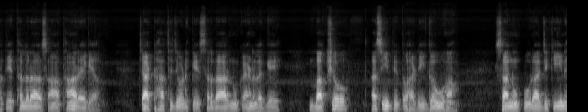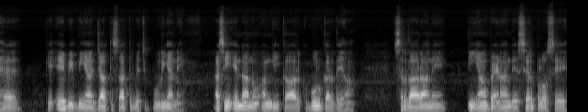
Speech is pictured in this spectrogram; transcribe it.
ਅਤੇ ਥੱਲੜਾ ਸਾਹ ਥਾਂ ਰਹਿ ਗਿਆ। ਝੱਟ ਹੱਥ ਜੋੜ ਕੇ ਸਰਦਾਰ ਨੂੰ ਕਹਿਣ ਲੱਗੇ, ਬਖਸ਼ੋ, ਅਸੀਂ ਤੇ ਤੁਹਾਡੀ ਗਊ ਹਾਂ। ਸਾਨੂੰ ਪੂਰਾ ਯਕੀਨ ਹੈ ਕਿ ਇਹ ਬੀਬੀਆਂ ਜੱਤ ਸੱਤ ਵਿੱਚ ਪੂਰੀਆਂ ਨੇ। ਅਸੀਂ ਇਹਨਾਂ ਨੂੰ ਅੰਗੀਕਾਰ ਕਬੂਲ ਕਰਦੇ ਹਾਂ। ਸਰਦਾਰਾਂ ਨੇ ਧੀਆਂ ਭੈਣਾਂ ਦੇ ਸਿਰ ਪਲੋਸੇ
